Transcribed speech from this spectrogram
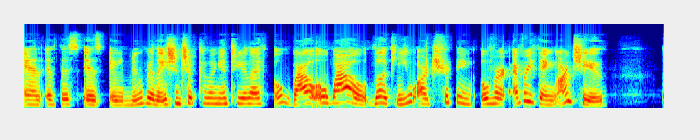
And if this is a new relationship coming into your life, oh wow, oh wow, look, you are tripping over everything, aren't you?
